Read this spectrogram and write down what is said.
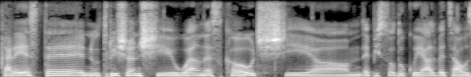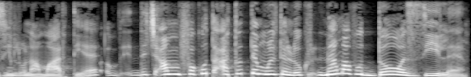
care este nutrition și wellness coach și uh, episodul cu ea îl veți auzi în luna martie. Deci am făcut atât de multe lucruri, n-am avut două zile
